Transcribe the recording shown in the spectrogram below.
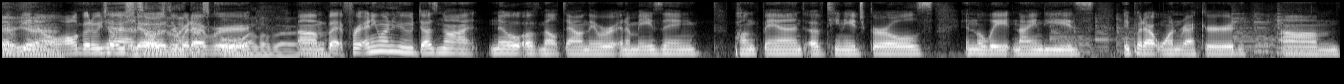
Yeah, of, you yeah. know, all go to each Yeah. other's shows been or like, that's whatever. cool. I love that, Um, yeah. But for anyone who does not know of Meltdown, they were an amazing punk band of teenage girls in the late 90s. They put out one record. Um,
